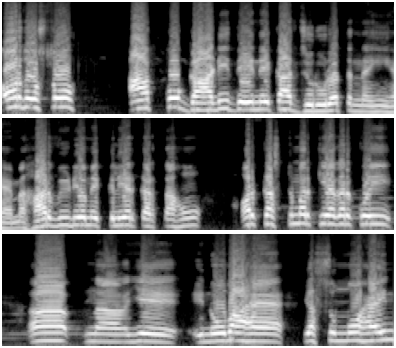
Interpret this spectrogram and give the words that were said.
और दोस्तों, आपको गाड़ी देने का ज़रूरत नहीं है। मैं हर वीडियो में क्लियर करता हूँ, और कस्टमर की अगर कोई आ, ये इनोवा है या सुमो है इन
